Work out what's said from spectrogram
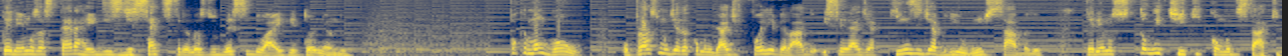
teremos as Terra Raids de 7 estrelas do Decidueye retornando. Pokémon GO. O próximo dia da comunidade foi revelado e será dia 15 de abril, um sábado. Teremos Togetic como destaque.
